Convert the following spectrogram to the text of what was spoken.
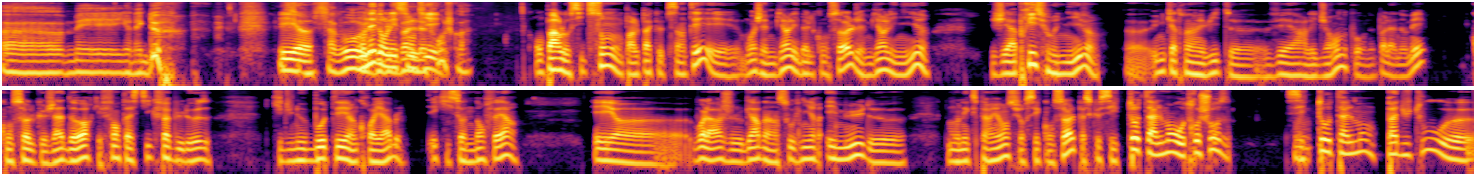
euh, mais il y en a que deux. Et, ça, euh, ça vaut on est dans 2000 les sentiers. tranche, quoi. On parle aussi de son, on parle pas que de synthé. Et moi, j'aime bien les belles consoles, j'aime bien les Nive. J'ai appris sur une Nive, euh, une 88 euh, VR Legend, pour ne pas la nommer. Console que j'adore, qui est fantastique, fabuleuse, qui est d'une beauté incroyable et qui sonne d'enfer. Et euh, voilà, je garde un souvenir ému de, de mon expérience sur ces consoles parce que c'est totalement autre chose. C'est Mm. totalement pas du tout. euh,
